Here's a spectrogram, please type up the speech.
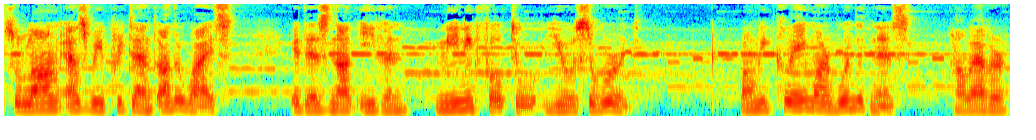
So long as we pretend otherwise, it is not even meaningful to use the word. When we claim our woundedness, however,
